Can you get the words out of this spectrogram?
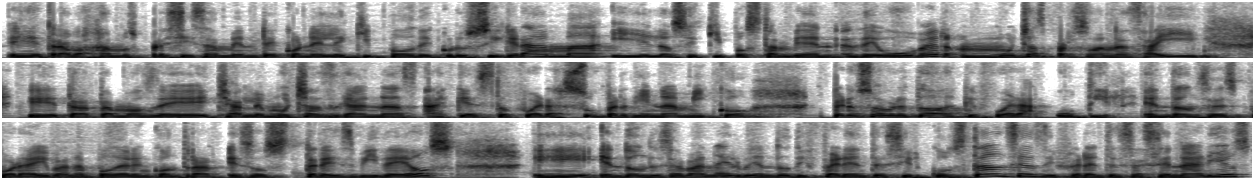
Eh, trabajamos precisamente con el equipo de Crucigrama y los equipos también de Uber. Muchas personas ahí eh, tratamos de echarle muchas ganas a que esto fuera súper dinámico, pero sobre todo a que fuera útil. Entonces, por ahí van a poder encontrar esos tres videos en donde se van a ir viendo diferentes circunstancias, diferentes escenarios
